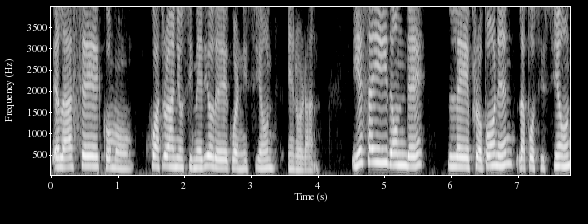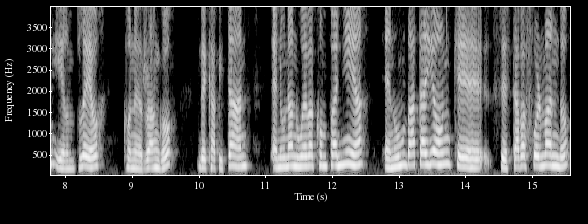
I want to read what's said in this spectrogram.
él hace como cuatro años y medio de guarnición en Orán. Y es ahí donde le proponen la posición y el empleo con el rango de capitán en una nueva compañía, en un batallón que se estaba formando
